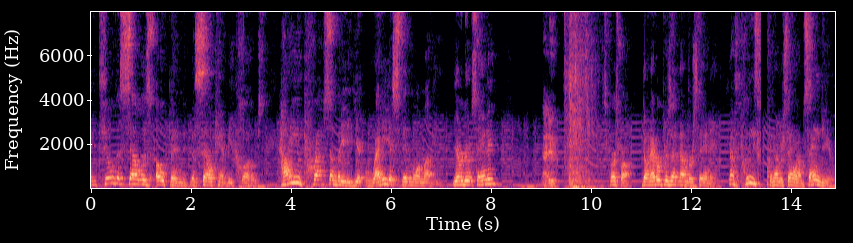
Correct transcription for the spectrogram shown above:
Until the cell is opened, the cell can't be closed. How do you prep somebody to get ready to spend more money? You ever do it standing? I do. It's the first problem. Don't ever present numbers standing. Guys, please fucking understand what I'm saying to you.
